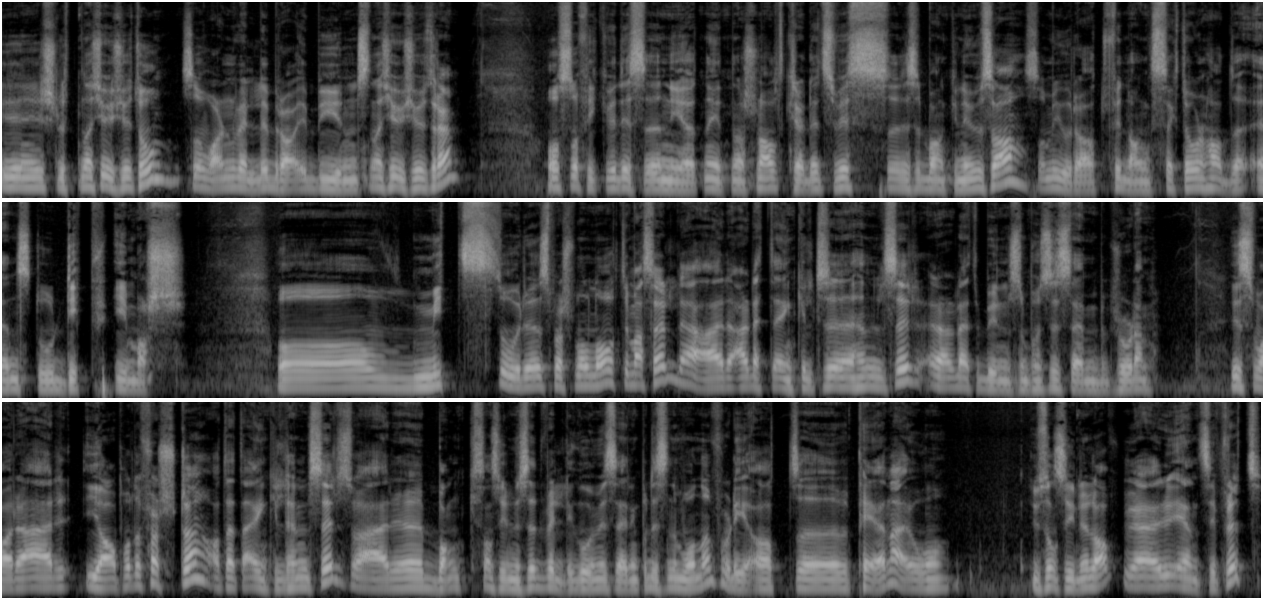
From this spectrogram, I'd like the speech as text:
i slutten av 2022, så var den veldig bra i begynnelsen av 2023. Og så fikk vi disse nyhetene internasjonalt, Credit Suisse, disse bankene i USA, som gjorde at finanssektoren hadde en stor dipp i mars. Og mitt store spørsmål nå til meg selv det er er dette enkelthendelser, eller er dette begynnelsen på et systemproblem? Hvis svaret er ja på det første, at dette er enkelthendelser, så er eh, bank sannsynligvis et veldig god investering på disse nivåene, fordi at eh, P-en er jo usannsynlig lav. Vi er ensifret.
